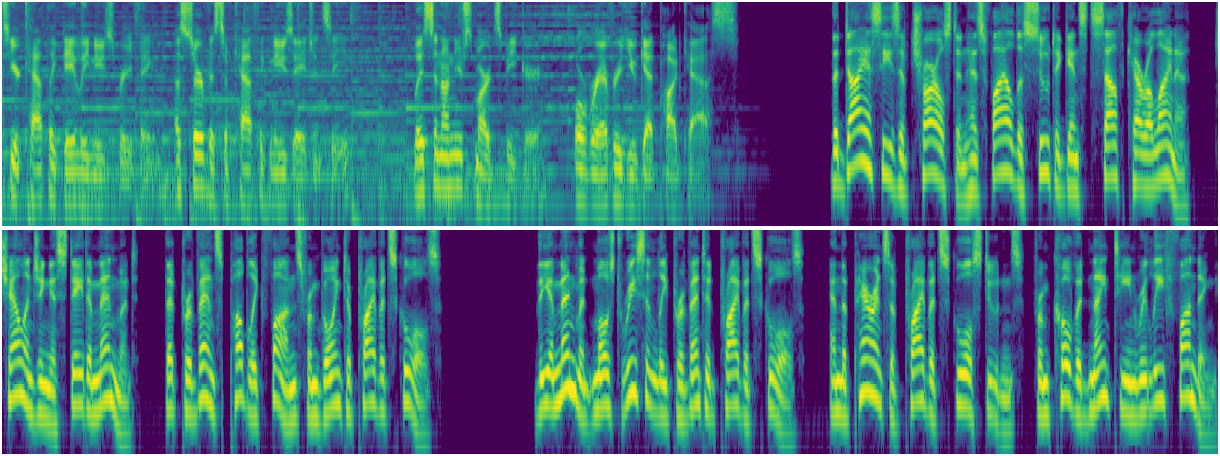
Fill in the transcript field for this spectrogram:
to your Catholic Daily News Briefing, a service of Catholic News Agency. Listen on your smart speaker or wherever you get podcasts. The Diocese of Charleston has filed a suit against South Carolina, challenging a state amendment that prevents public funds from going to private schools. The amendment most recently prevented private schools and the parents of private school students from COVID 19 relief funding.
